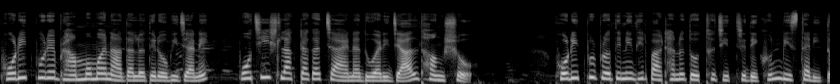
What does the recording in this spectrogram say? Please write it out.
ফরিদপুরে ভ্রাম্যমাণ আদালতের অভিযানে পঁচিশ লাখ টাকার চায়না দুয়ারি জাল ধ্বংস। ফরিদপুর প্রতিনিধির পাঠানো তথ্যচিত্রে দেখুন বিস্তারিত।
